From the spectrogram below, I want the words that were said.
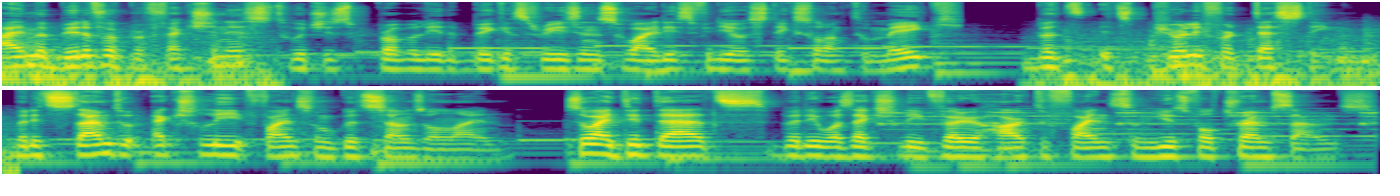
I'm a bit of a perfectionist, which is probably the biggest reasons why these videos take so long to make, but it's purely for testing, but it's time to actually find some good sounds online. So I did that, but it was actually very hard to find some useful tram sounds.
